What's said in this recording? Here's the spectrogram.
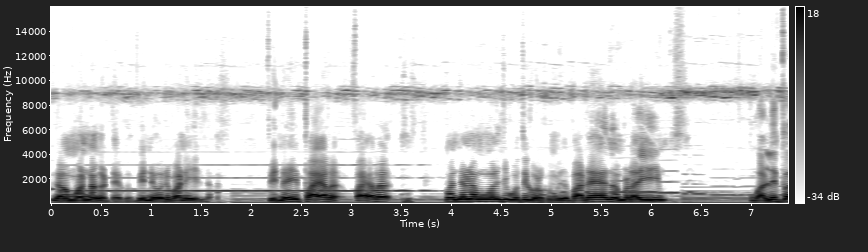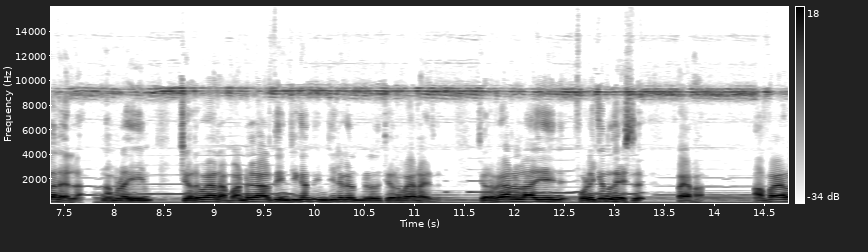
ഇതങ്ങ് മണ്ണം കെട്ടേക്കും പിന്നെ ഒരു പണിയില്ല. പിന്നെ ഈ പയർ പയറ് മഞ്ഞളുടെ മൂന്നിച്ച് കുത്തി കൊടുക്കും. ഇത് പഴയ നമ്മുടെ ഈ വള്ളിപ്പയറല്ല. നമ്മുടെ ഈ ചെറുപയറാണ് പണ്ട് കാലത്ത് ഇഞ്ചി ഇഞ്ചിയിലൊക്കെ ഇട്ടിരുന്ന ചെറുപയറായിരുന്നു. ചെറുപയറല്ല ഈ പൊളിക്കുന്ന സൈസ് പയറാണ് ആ പയർ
